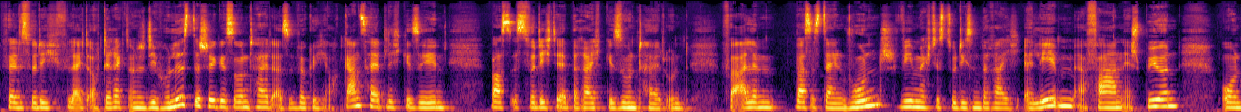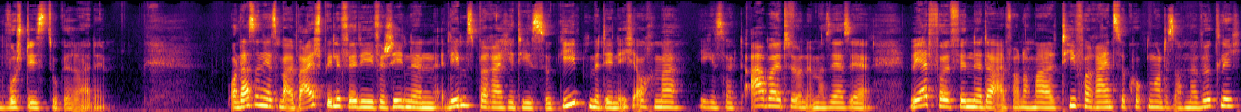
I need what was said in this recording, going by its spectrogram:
Fällt es für dich vielleicht auch direkt unter die holistische Gesundheit, also wirklich auch ganzheitlich gesehen? Was ist für dich der Bereich Gesundheit? Und vor allem, was ist dein Wunsch? Wie möchtest du diesen Bereich erleben, erfahren, erspüren? Und wo stehst du gerade? Und das sind jetzt mal Beispiele für die verschiedenen Lebensbereiche, die es so gibt, mit denen ich auch immer, wie gesagt, arbeite und immer sehr, sehr wertvoll finde, da einfach nochmal tiefer reinzugucken und das auch mal wirklich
